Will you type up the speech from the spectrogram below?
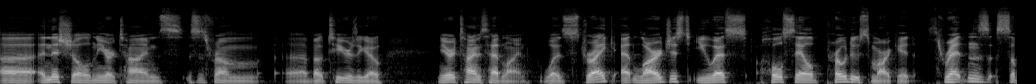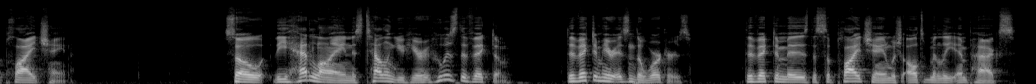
uh, initial New York Times. This is from uh, about two years ago. New York Times headline was Strike at largest U.S. wholesale produce market threatens supply chain. So the headline is telling you here who is the victim? The victim here isn't the workers. The victim is the supply chain, which ultimately impacts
